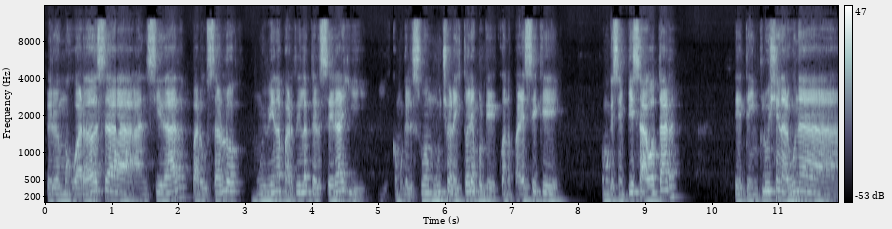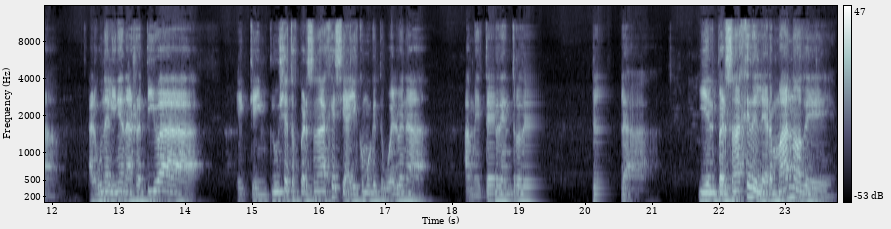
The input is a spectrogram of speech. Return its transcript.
pero hemos guardado esa ansiedad para usarlo muy bien a partir de la tercera y, y, como que le suma mucho a la historia, porque cuando parece que como que se empieza a agotar, te, te incluyen alguna, alguna línea narrativa eh, que incluye a estos personajes y ahí es como que te vuelven a, a meter dentro de la y el personaje del hermano de,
